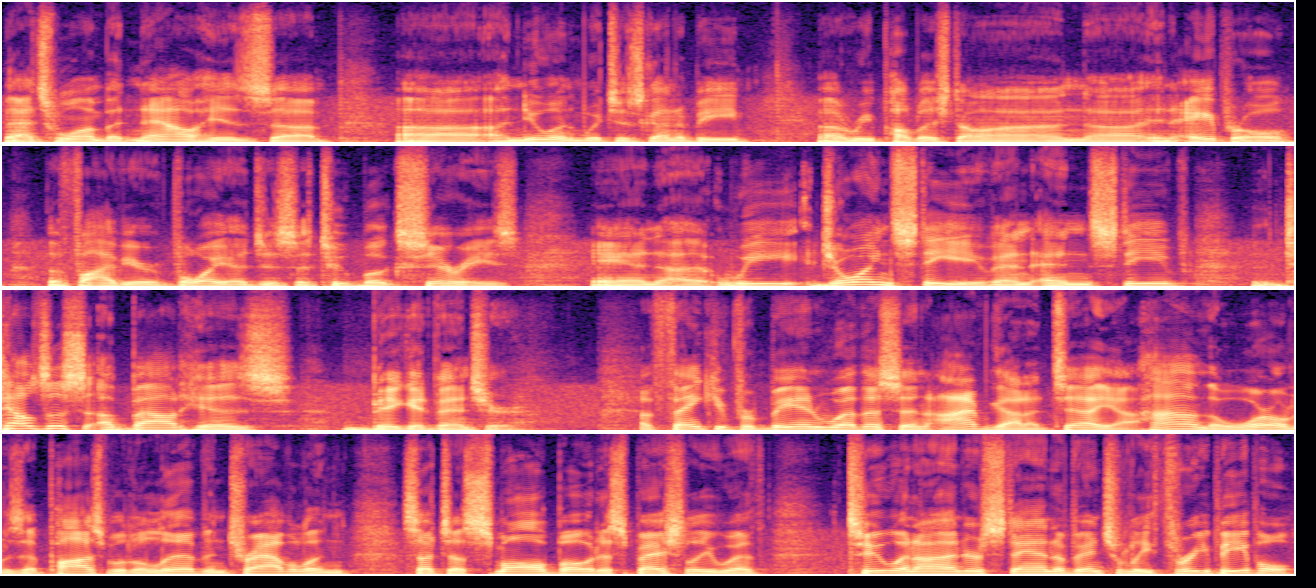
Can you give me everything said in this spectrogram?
That's one, but now his uh, uh, a new one, which is going to be republished on in April. The Five Year Voyage is a two book series. And we join Steve, and, and Steve tells us about his big adventure. Uh, thank you for being with us. And I've got to tell you, how in the world is it possible to live and travel in such a small boat, especially with two and I understand eventually three people?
